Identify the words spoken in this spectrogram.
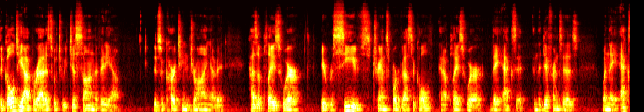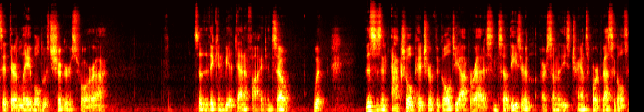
the Golgi apparatus, which we just saw in the video, there's a cartoon drawing of it, has a place where it receives transport vesicles and a place where they exit. And the difference is when they exit, they're labeled with sugars for uh, so that they can be identified. And so this is an actual picture of the Golgi apparatus, and so these are, are some of these transport vesicles.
